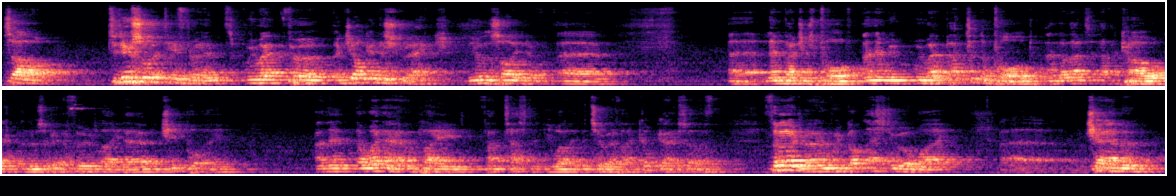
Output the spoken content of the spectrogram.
So to do something different, we went for a jog and a stretch. The other side of. Uh, uh, Len Badger's pub, and then we, we went back to the pub, and the lads had had a coke, and there was a bit of food laid out, and chip putty, and then they went out and played fantastically well in the two FA Cup games. So the third round, we've got Leicester away. Chairman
